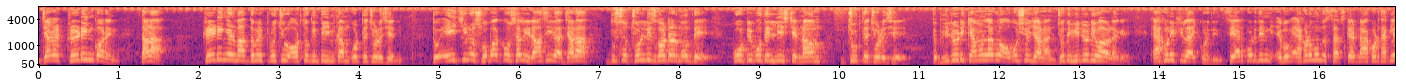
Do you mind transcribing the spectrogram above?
যারা ট্রেডিং করেন, তারা ট্রেডিংয়ের মাধ্যমে প্রচুর অর্থ কিন্তু ইনকাম করতে চলেছেন। তো এই ছিল সৌভাগ্যশালী রাশিরা যারা দুশো চল্লিশ ঘণ্টার মধ্যে কোটিপতির লিস্টে নাম জুটতে চলেছে। তো ভিডিওটি কেমন লাগল অবশ্যই জানান। যদি ভিডিওটি ভালো লাগে এখন একটি লাইক করে দিন শেয়ার করে দিন, এবং এখনও পর্যন্ত সাবস্ক্রাইব না করে থাকলে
